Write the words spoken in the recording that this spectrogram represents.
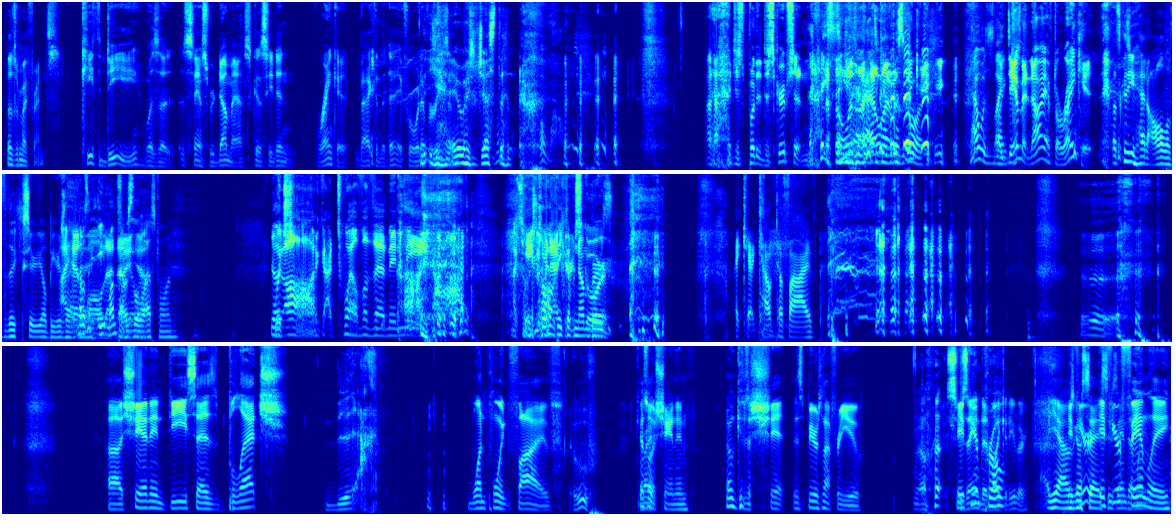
Those are my friends. Keith D was a stands for dumbass because he didn't rank it back in the day for whatever Yeah, reason. it was just a. Oh wow. I, I just put a description. you had to give it a score. That was like, like, damn it! Now I have to rank it. That's because you had all of the cereal beers. I that had night. was like all eight that months That was the yeah. last one. You're Which- like, oh, I got 12 of them in me. I can't give think of numbers. I can't count to five. Uh, Shannon D says Bletch 1.5. Ooh. Guess Right. what, Shannon? No one gives a shit. This beer's not for you. Well, Suzanne didn't pro- like it either. Uh, yeah, I was going to say if your Suzanne like- family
